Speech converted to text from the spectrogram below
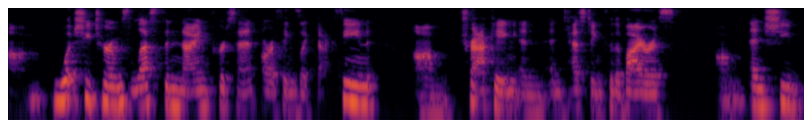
um, what she terms less than 9% are things like vaccine tracking and, and testing for the virus. Um, and she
